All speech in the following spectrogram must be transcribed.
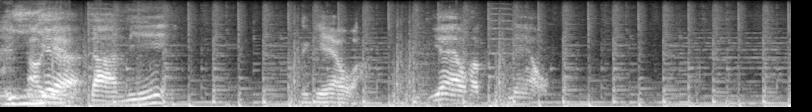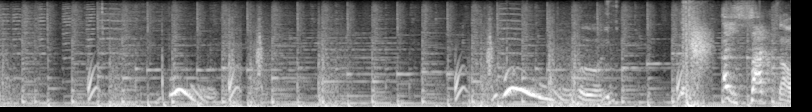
ไอ้เอาอีเหี้กยแล้ว ด่านนี้ นึกแย่ว่ะ แย่ครับแล้ววู้วู้เหินไอ้สัตว์เก่า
